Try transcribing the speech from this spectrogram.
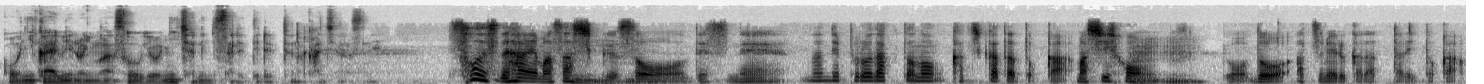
こう2回目の今創業にチャレンジされてるっていうような感じなんですね。そうですね。はい。まさしくうんうんうんそうですね。なんで、プロダクトの勝ち方とか、まあ、資本をどう集めるかだったりとか、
